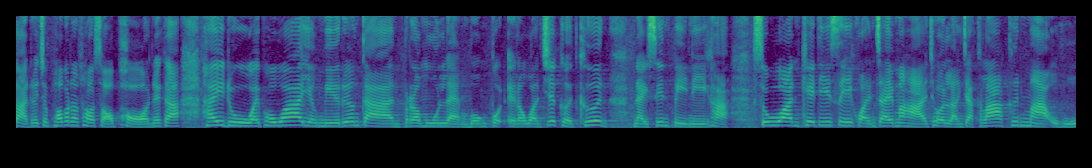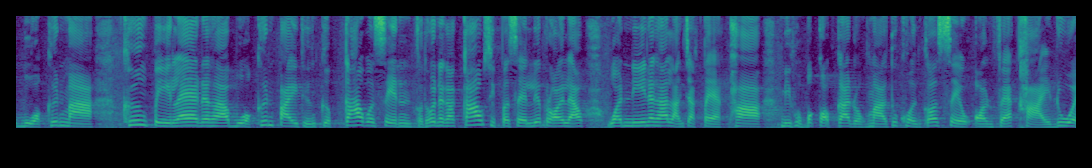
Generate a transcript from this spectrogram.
กาสโดยเฉพาะปตทสพนะคะ ให้ดูไว้เพราะว่ายังมีเรื่องการประมูลแหล่งบงกฎเอราวันที่จะเกิดขึ้นในสิ้นปีนี้ค่ะ ส่วน KTC ขวัญใจมหาชนหลังจากลากขึ้นมาโอ้โหบวกขึ้นมา ครึ่งปีแรกนะคะบวกขึ้นไปถึงเกือบ 9%ขอโทษนะคะ90%เรียบร้อยแล้ว วันนี้นะคะหลังจากแตกพามีผลประกอบการออกมาทุกคนก็เซลล์ออนแฟกขายด้วย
